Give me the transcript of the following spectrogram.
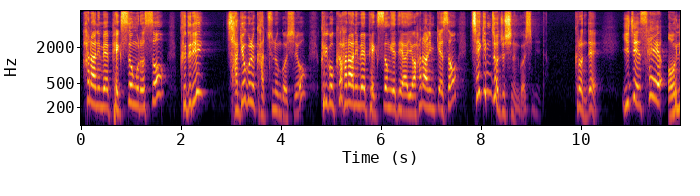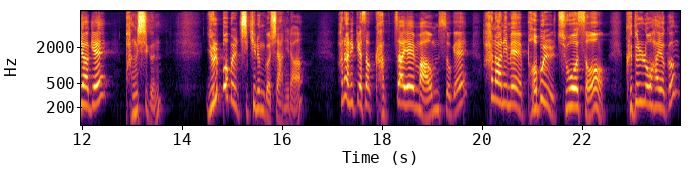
하나님의 백성으로서 그들이 자격을 갖추는 것이요 그리고 그 하나님의 백성에 대하여 하나님께서 책임져 주시는 것입니다. 그런데 이제 새 언약의 방식은 율법을 지키는 것이 아니라 하나님께서 각자의 마음 속에 하나님의 법을 주어서 그들로 하여금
